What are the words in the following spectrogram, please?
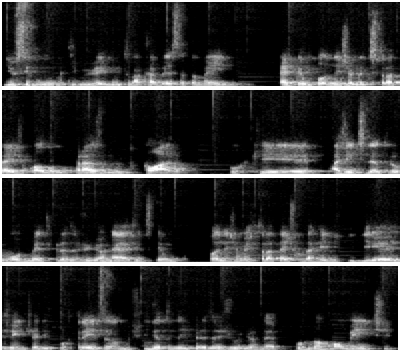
E o segundo, que me vem muito na cabeça também, é ter um planejamento estratégico a longo prazo muito claro. Porque a gente, dentro do movimento Empresa Júnior, né, a gente tem um planejamento estratégico da rede que guia a gente ali por três anos. E dentro da empresa Júnior, né, por normalmente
